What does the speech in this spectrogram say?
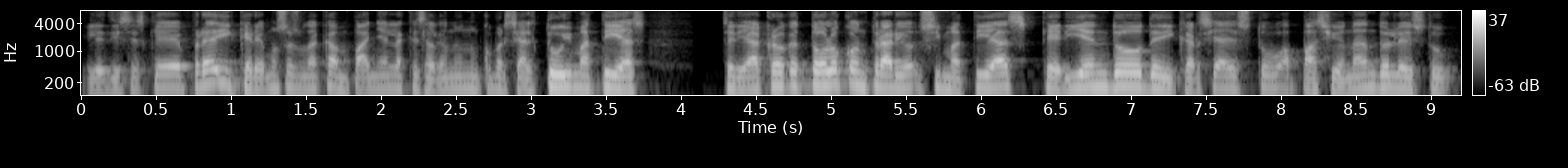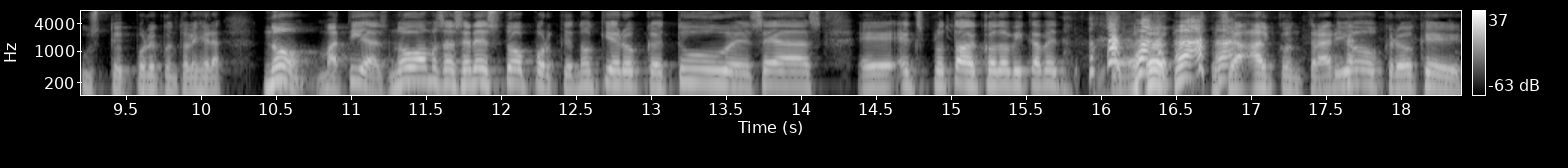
y les dices que, Freddy, queremos hacer una campaña en la que salgan en un comercial tú y Matías. Sería, creo que todo lo contrario, si Matías queriendo dedicarse a esto, apasionándole esto, usted por el contrario dijera, no, Matías, no vamos a hacer esto porque no quiero que tú eh, seas eh, explotado económicamente. O sea, o sea, al contrario, creo que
